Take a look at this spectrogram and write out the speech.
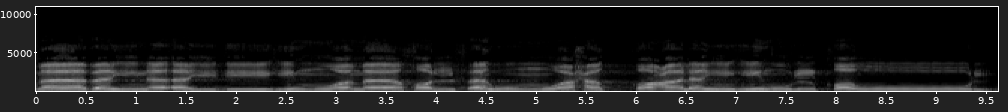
مَّا بَيْنَ أَيْدِيهِمْ وَمَا خَلْفَهُمْ وَحَقَّ عَلَيْهِمُ الْقَوْلُ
